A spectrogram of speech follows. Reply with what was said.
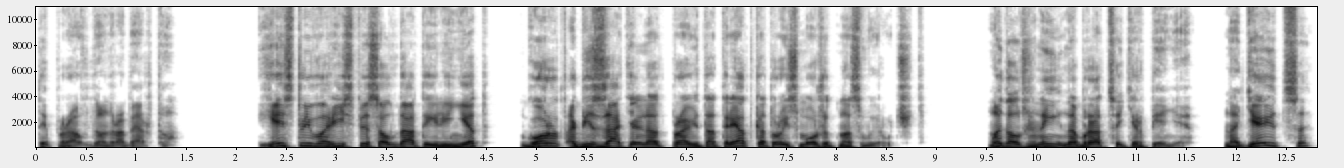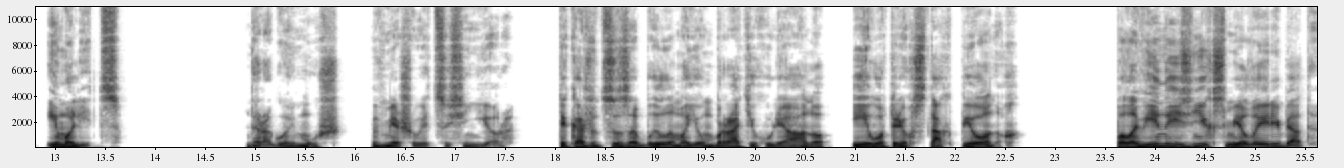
Ты прав, Дон Роберто. Есть ли в Ариспе солдаты или нет, город обязательно отправит отряд, который сможет нас выручить. Мы должны набраться терпения, надеяться и молиться. Дорогой муж, вмешивается сеньора, ты, кажется, забыл о моем брате Хулиано и его трехстах пионах. Половина из них смелые ребята.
